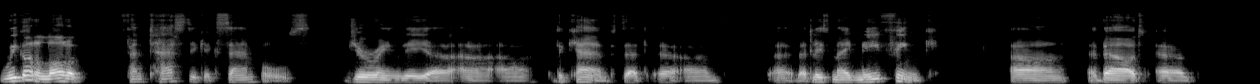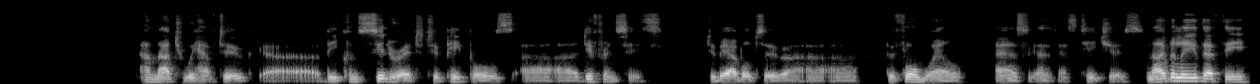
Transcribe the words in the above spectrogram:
We got a lot of fantastic examples during the uh, uh, uh, the camp that um, at least made me think Uh, about uh, how much we have to uh, be considerate to people's uh, uh, differences to be able to uh, perform well as, as, as teachers. And I believe that the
